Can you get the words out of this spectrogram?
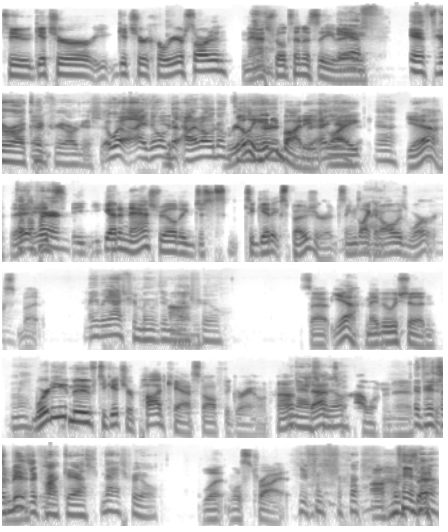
to get your get your career started. Nashville, Tennessee, baby. if if you're a country artist, well, I don't know. I don't know. Really, anybody, yeah, like- yeah. Yeah, 'Cause I've it's, heard- you go to Nashville to just to get exposure. It seems like it always works, but maybe I should move to Um, Nashville. so yeah, maybe we should. Mm. Where do you move to get your podcast off the ground? Huh? That's Nashville. what I want to know. If it's a music podcast, Nashville. what? Let's try it. Um, so-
